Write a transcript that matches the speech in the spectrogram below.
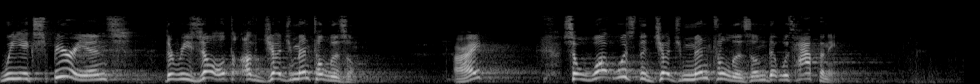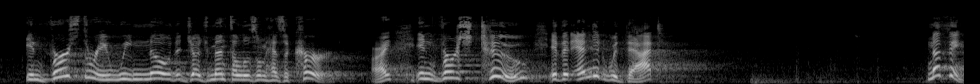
we experience the result of judgmentalism. All right? So what was the judgmentalism that was happening? In verse 3, we know that judgmentalism has occurred. All right? In verse 2, if it ended with that, nothing.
